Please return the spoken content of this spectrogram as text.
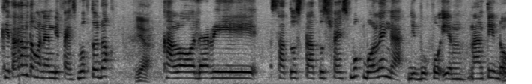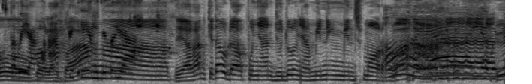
kita kan temenan di Facebook tuh dok. Ya. Kalau dari status-status Facebook boleh nggak dibukuin nanti dokter oh, yang boleh artiin banget. gitu ya? Ya kan kita udah punya judulnya meaning means more. Oh, Wah. iya, iya, bener,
